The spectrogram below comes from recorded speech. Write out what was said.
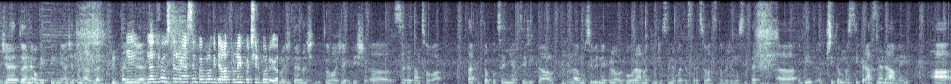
že to je neobjektivní a že to nelze. Takže... Hmm, na druhou stranu já jsem Pavlovi dala plný počet bodů. Jo? Důležité je začít u toho, že když uh, se jde tancovat, tak to pocení, jak si říkal, mm-hmm. musí být nejprve odbouráno tím, že se nebudete stresovat z toho, že musíte uh, být v přítomnosti krásné dámy a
